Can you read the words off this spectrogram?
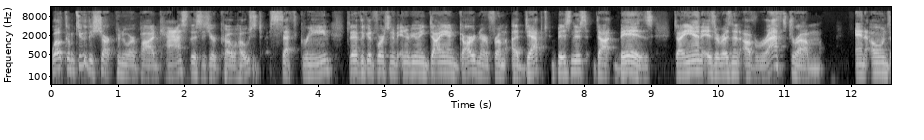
Welcome to the Sharkpreneur Podcast. This is your co host, Seth Green. Today I have the good fortune of interviewing Diane Gardner from adeptbusiness.biz. Diane is a resident of Rathdrum and owns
